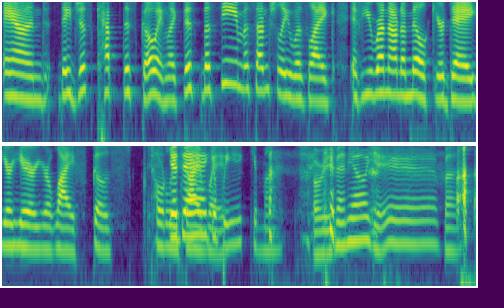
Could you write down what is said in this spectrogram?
and they just kept this going. Like this the theme essentially was like if you run out of milk, your day, your year, your life goes totally your day, sideways. your week, your month, or even your year. But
